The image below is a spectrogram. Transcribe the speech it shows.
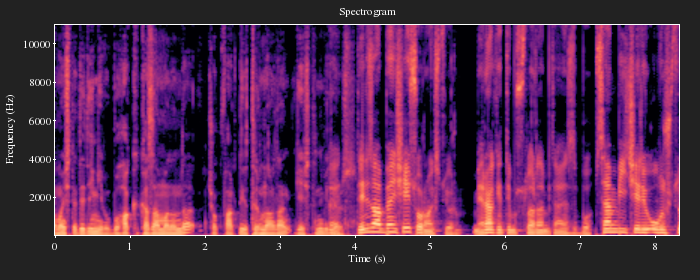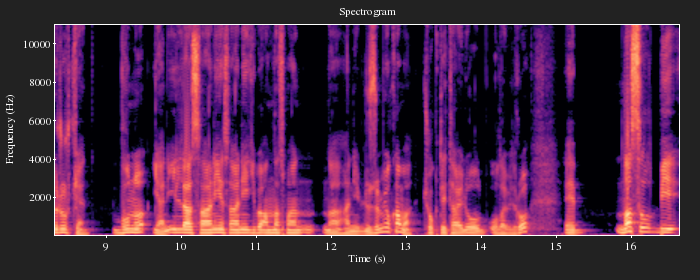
Ama işte dediğin gibi bu hakkı kazanmanın da çok farklı yatırımlardan geçtiğini biliyoruz. Evet. Deniz abi ben şey sormak istiyorum. Merak ettiğim hususlardan bir tanesi bu. Sen bir içeriği oluştururken bunu yani illa saniye saniye gibi anlatmana hani lüzum yok ama çok detaylı ol- olabilir o. E, nasıl bir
